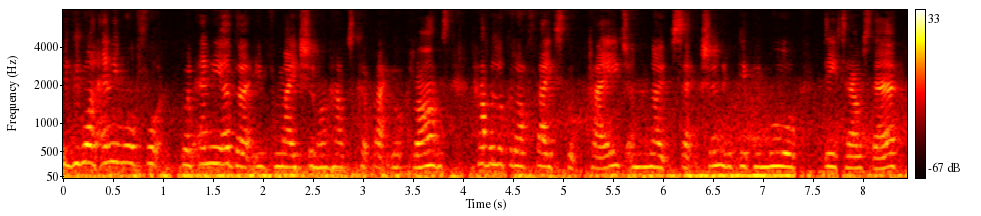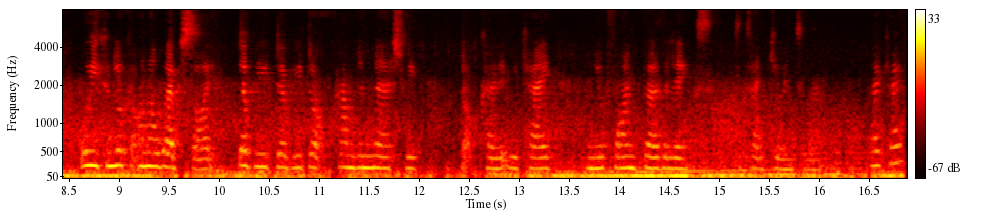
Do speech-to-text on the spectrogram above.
If you want any more for, want any other information on how to cut back your plants, have a look at our Facebook page and the notes section. It will give you more details there. Or you can look on our website www.cramdennursery.co.uk and you'll find further links to take you into that. Okay?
